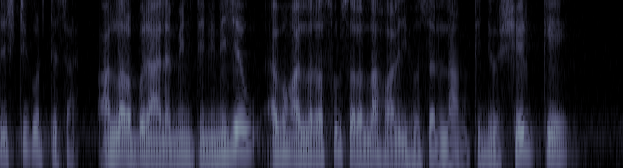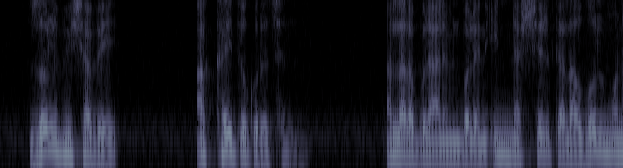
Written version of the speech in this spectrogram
সৃষ্টি করতে চায়। আল্লাহ রব আলমিন তিনি নিজেও এবং আল্লাহ রাসুল সাল্লাহ আলী হুসাল্লাম তিনিও শেরকে জলম হিসাবে আখ্যায়িত করেছেন। আল্লাহ রাবুল আলমিন বলেন, ইন্না শেরক আল্লাহুলমুন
